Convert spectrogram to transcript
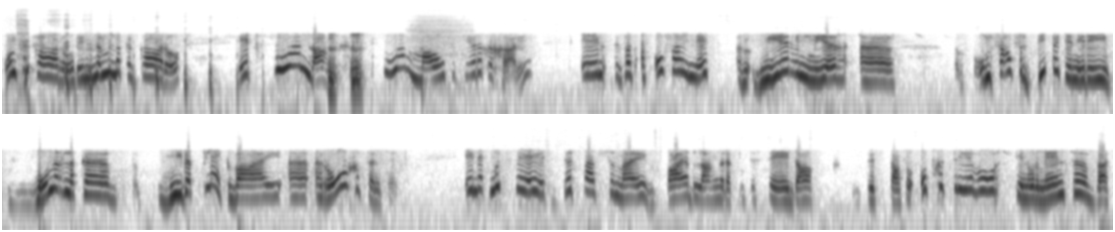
Ons Karel, die nimmerlike Karel het so lank so mal te kere gegaan en dit was asof hy net uh, meer en meer uh homself verdiep het in hierdie wonderlike nuwe plek waar hy 'n uh, rol gevind het. En ek moet sê dit was vir my baie belangrik om te sê daar dit daar sal opgetree word teenoor mense wat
